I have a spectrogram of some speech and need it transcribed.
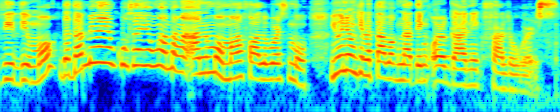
video mo, dadami na yung kusa yung mga ano mo, mga followers mo. Yun yung tinatawag nating organic followers.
